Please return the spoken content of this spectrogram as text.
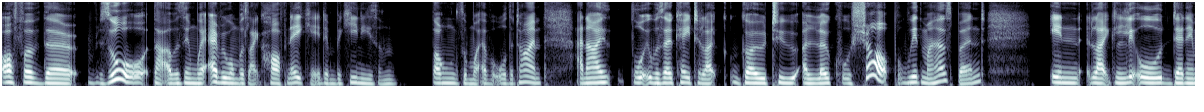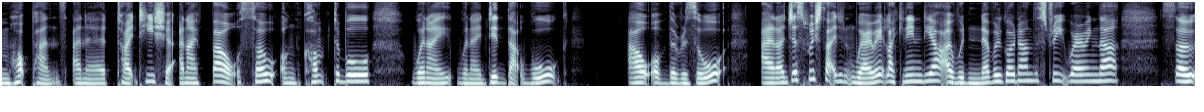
off of the resort that I was in, where everyone was like half naked in bikinis and thongs and whatever all the time, and I thought it was okay to like go to a local shop with my husband in like little denim hot pants and a tight t-shirt and I felt so uncomfortable when I when I did that walk out of the resort. And I just wish that I didn't wear it. Like in India, I would never go down the street wearing that. So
